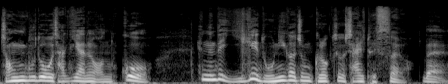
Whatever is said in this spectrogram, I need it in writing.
정부도 자기 안을 얹고 했는데 이게 논의가 좀 그럭저럭 잘 됐어요. 네.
